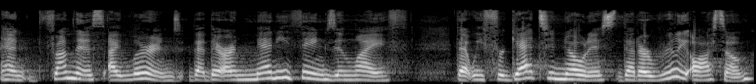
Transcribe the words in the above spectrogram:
And from this, I learned that there are many things in life that we forget to notice that are really awesome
